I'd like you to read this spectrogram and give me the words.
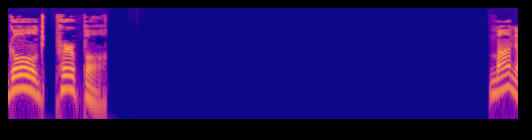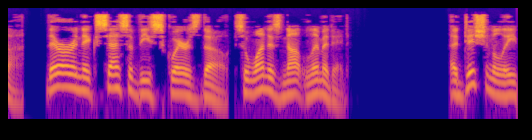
Gold, purple Mana. There are an excess of these squares though, so one is not limited. Additionally,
